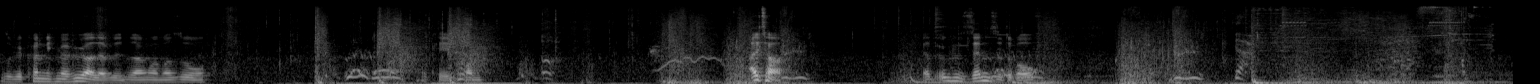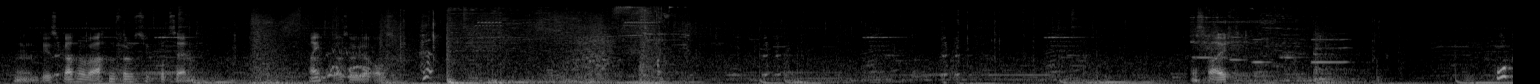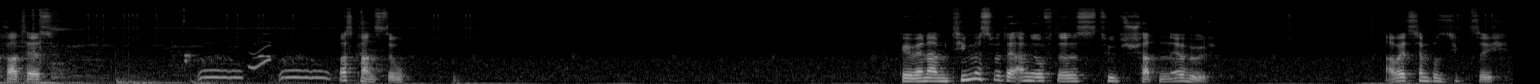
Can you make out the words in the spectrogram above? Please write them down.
Also wir können nicht mehr höher leveln, sagen wir mal so. Okay, komm. Alter! Er hat irgendeine Sense drauf. Die ist gerade nur bei 58 Prozent. Nein, da ist er wieder raus. Das reicht. Prokrates. Was kannst du? Okay, wenn er im Team ist, wird der Angriff des Typs Schatten erhöht. Arbeitstempo 70.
